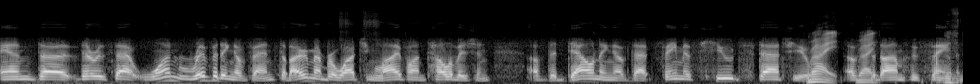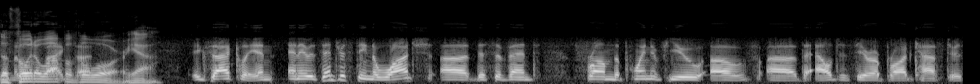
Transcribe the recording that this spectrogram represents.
And uh, there was that one riveting event that I remember watching live on television of the downing of that famous huge statue Right, of right. Saddam Hussein. The, in the photo op of the war. Yeah. Exactly, and and it was interesting to watch uh, this event from the point of view of uh, the Al Jazeera broadcasters,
